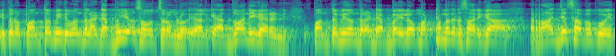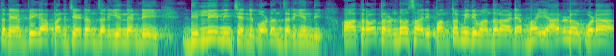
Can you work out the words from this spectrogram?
ఇతను పంతొమ్మిది వందల డెబ్బైవ సంవత్సరంలో ఎల్కే అద్వానీ గారండి పంతొమ్మిది వందల డెబ్బైలో మొట్టమొదటిసారిగా రాజ్యసభకు ఇతను ఎంపీగా పనిచేయడం జరిగిందండి. ఢిల్లీ నుంచి ఎన్నుకోవడం జరిగింది. ఆ తర్వాత రెండోసారి పంతొమ్మిది వందల డెబ్బై ఆరులో కూడా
